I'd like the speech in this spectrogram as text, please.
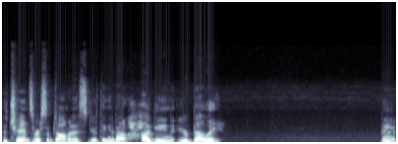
the transverse abdominis, you're thinking about hugging your belly. There.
